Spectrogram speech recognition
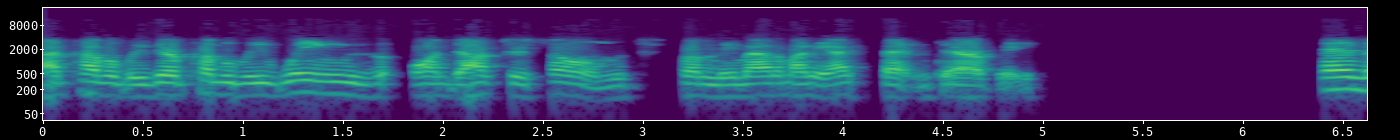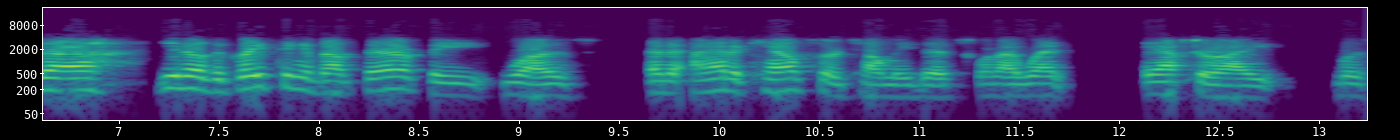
I probably there are probably wings on doctors' homes from the amount of money I spent in therapy. And uh, you know, the great thing about therapy was, and I had a counselor tell me this when I went after I was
